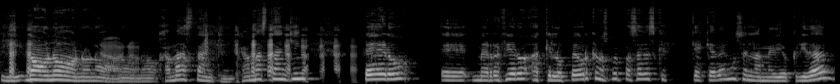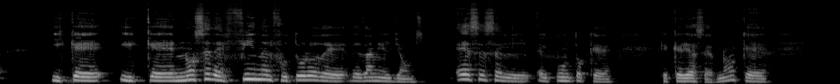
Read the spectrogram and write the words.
Y no, no, no, no, no, no, no, jamás tanking, jamás tanking, pero eh, me refiero a que lo peor que nos puede pasar es que, que quedemos en la mediocridad y que, y que no se define el futuro de, Daniel Jones. Ese es el, el punto que, que, quería hacer, ¿no? Que,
